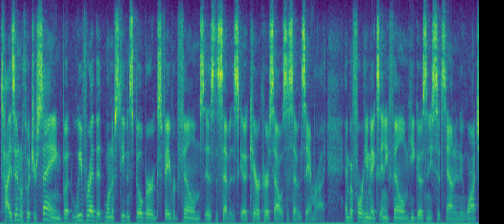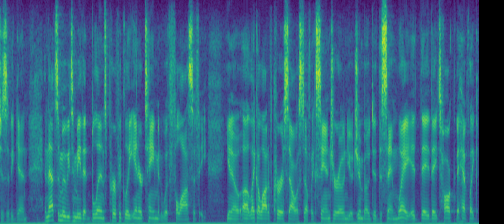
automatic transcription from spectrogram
ties in with what you're saying, but we've read that one of Steven Spielberg's favorite films is the seven. Uh, Akira Kurosawa's The Seven Samurai, and before he makes any film, he goes and he sits down and he watches it again. And that's a movie to me that blends perfectly entertainment with philosophy. You know, uh, like a lot of Kurosawa stuff, like Sanjuro and Yojimbo did the same way. It they they talk. They have like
